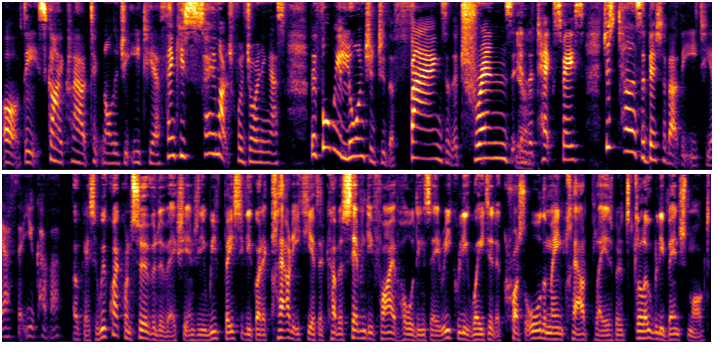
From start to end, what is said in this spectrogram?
of the SKYY Cloud Technology ETF. Thank you so much for joining us. Before we launch into the FAANGs and the trends yeah. in the tech space. Just tell us a bit about the ETF that you cover. Okay, so we're quite conservative actually, Anthony. We've basically got a cloud ETF that covers 75 holdings. They're equally weighted across all the main cloud players, but it's globally benchmarked.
